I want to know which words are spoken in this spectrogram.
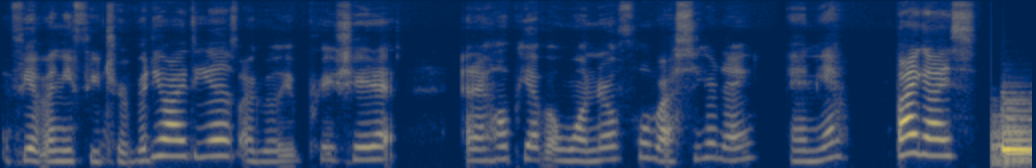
if you have any future video ideas, I'd really appreciate it. And I hope you have a wonderful rest of your day. And yeah, bye guys!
